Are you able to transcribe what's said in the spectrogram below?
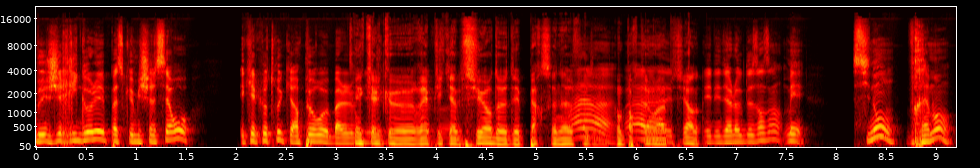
j'ai rigolé parce que Michel Serrault et quelques trucs un peu heureux. Bah, le- Et quelques répliques absurdes des personnages, Voilà, des comportements voilà, absurdes. et des dialogues de zinzin. Mais sinon, vraiment,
